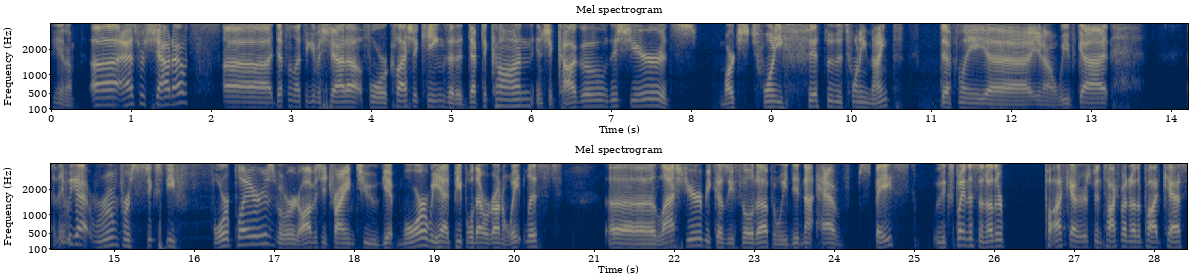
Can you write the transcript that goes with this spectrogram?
you know, uh, as for shout outs, uh, I definitely like to give a shout out for Clash of Kings at Adepticon in Chicago this year. It's March 25th through the 29th. Definitely, uh, you know, we've got, I think we got room for 64 players, but we're obviously trying to get more. We had people that were on a wait list uh, last year because we filled up and we did not have space. We've explained this in other podcast. it's been talked about in other podcasts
